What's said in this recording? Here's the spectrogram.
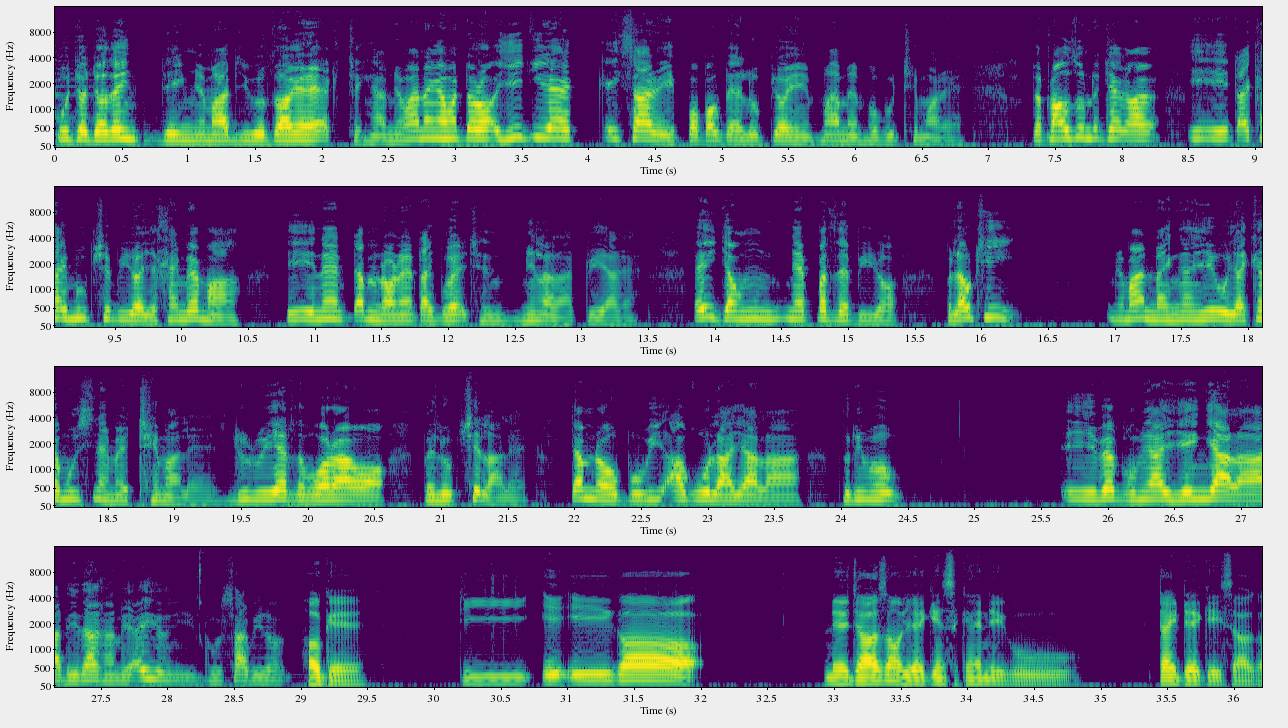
ကိုကျော်ကျော်သိန်းဒီမြန်မာပြည်ကိုသွားခဲ့တဲ့အချိန်ကမြန်မာနိုင်ငံမှာတော်တော်အရေးကြီးတဲ့ကိစ္စတွေပေါ်ပေါက်တယ်လို့ပြောရင်မှားမယ်မဟုတ်ဘူးထင်ပါတယ်ပထမဆုံးတစ်ချက်ကအေးအေးတိုက်ခိုက်မှုဖြစ်ပြီးတော့ရခိုင်ဘက်မှာအေးအေးနဲ့တပ်မတော်နဲ့တိုက်ပွဲအချင်းမြင်လာတာတွေ့ရတယ်အဲ့ဒီအကြောင်းနဲ့ပတ်သက်ပြီးတော့ဘယ်လောက်ထိမြန်မာနိုင်ငံရေးကိုရိုက်ခတ်မှုရှိနိုင်မယ်ထင်ပါလဲလူတွေရဲ့သဘောထားရောဘယ်လိုဖြစ်လာလဲတပ်မတော်ပူပြီးအောက်ကိုလာရလားသူတို့မဟုတ်အေးဘက်ကများရင်းကြလားဒေသခံတွေအဲ့ဒီကိုစပြီးတော့ဟုတ်ကဲ့ ဒီ AA ကနေကြားဆောင်ရဲကင်းစခန်းတွေကိုတိုက်တဲ့ကိစ္စက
